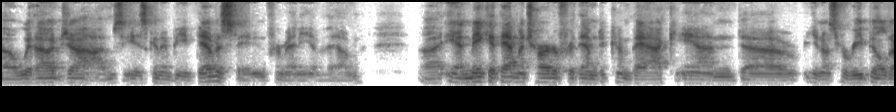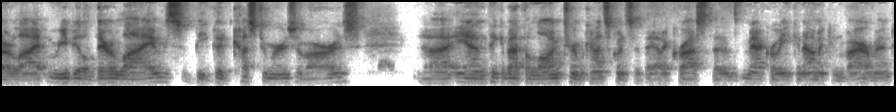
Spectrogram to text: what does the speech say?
uh, without jobs is going to be devastating for many of them uh, and make it that much harder for them to come back and uh, you know sort of rebuild our life, rebuild their lives, be good customers of ours, uh, and think about the long-term consequence of that across the macroeconomic environment.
